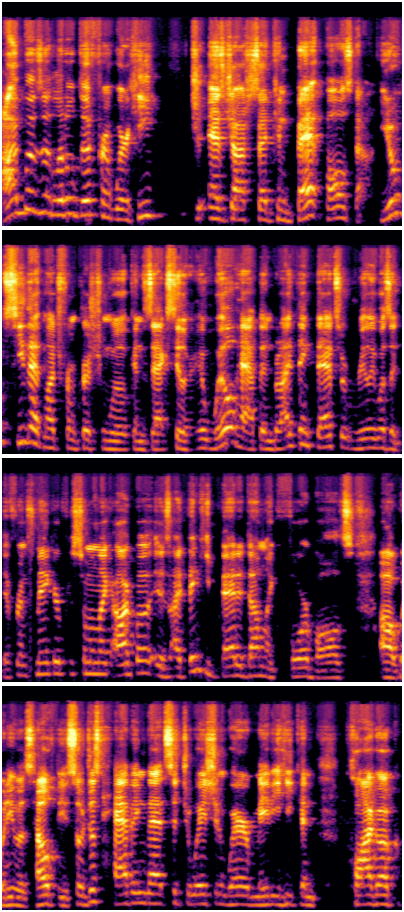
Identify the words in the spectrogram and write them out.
Ogbah's a little different where he as Josh said, can bat balls down. You don't see that much from Christian Wilkins, Zach Sieler. It will happen, but I think that's what really was a difference maker for someone like Ogbah is I think he batted down like four balls uh, when he was healthy. So just having that situation where maybe he can clog up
